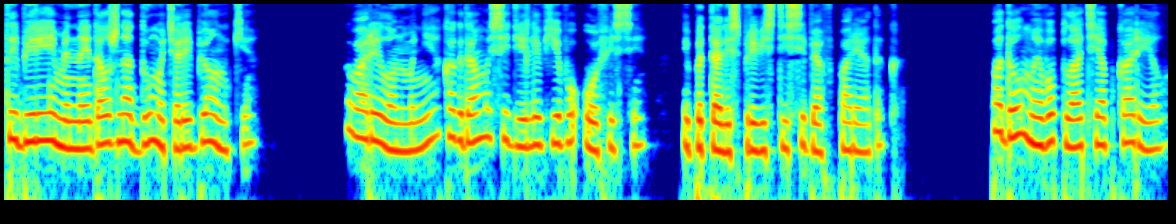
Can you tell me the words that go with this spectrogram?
Ты беременна и должна думать о ребенке», — говорил он мне, когда мы сидели в его офисе и пытались привести себя в порядок. Подол моего платья обгорел.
